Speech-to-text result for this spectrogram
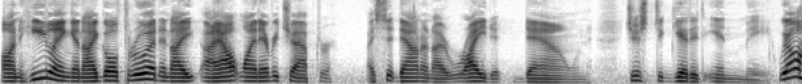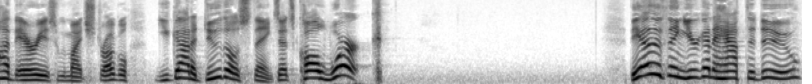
on healing and I go through it and I, I outline every chapter. I sit down and I write it down just to get it in me. We all have areas we might struggle. You got to do those things. That's called work. The other thing you're going to have to do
